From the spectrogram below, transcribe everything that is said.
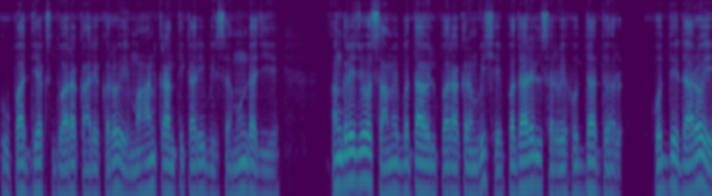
ઉપાધ્યક્ષ દ્વારા કાર્યકરોએ મહાન ક્રાંતિકારી બિરસા મુંડાજીએ અંગ્રેજો સામે બતાવેલ પરાક્રમ વિશે પધારેલ સર્વે હોદ્દાદાર હોદ્દેદારોએ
